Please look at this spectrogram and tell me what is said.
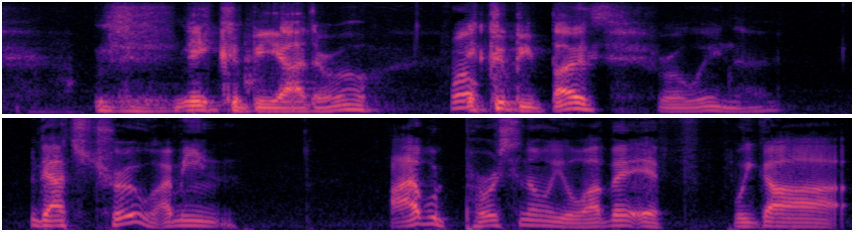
it could be either or. Well, it could be both for all we know. That's true. I mean, I would personally love it if we got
